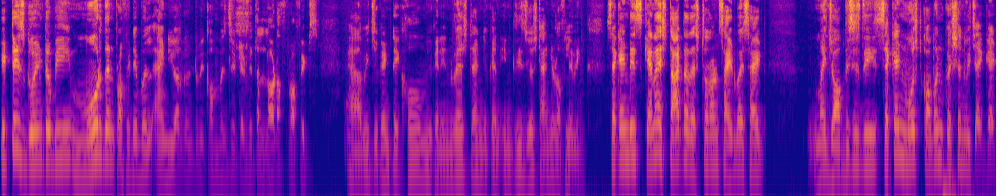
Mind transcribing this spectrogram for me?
it is going to be more than profitable and you are going to be compensated with a lot of profits uh, which you can take home you can invest and you can increase your standard of living. Second is can i start a restaurant side by side? My job. This is the second most common question which i get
